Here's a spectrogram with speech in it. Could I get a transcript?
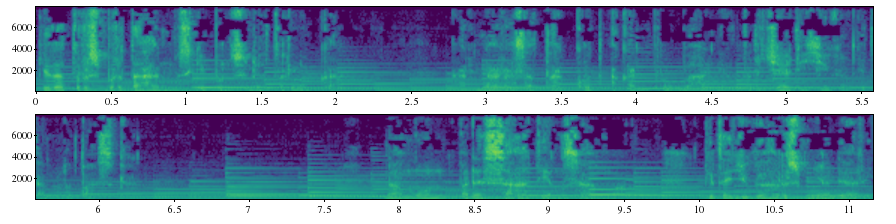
kita terus bertahan meskipun sudah terluka, karena rasa takut akan perubahan yang terjadi jika kita melepaskan. Namun, pada saat yang sama, kita juga harus menyadari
